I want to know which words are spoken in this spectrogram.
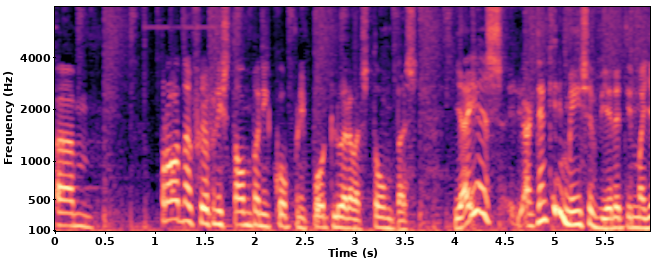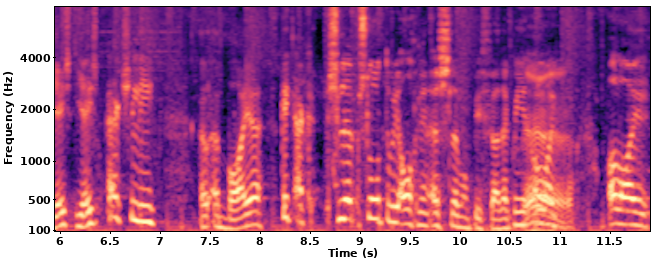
ehm um, praat nou vir van die stamp in die kop en die potlode wat stomp is. Jy is ek dink nie die mense weet dit nie, maar jy's jy's actually 'n baie kyk ek slim, slot oor die algemeen is slim op die veld. Ek weet jy Ja, al ja, daai al daai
